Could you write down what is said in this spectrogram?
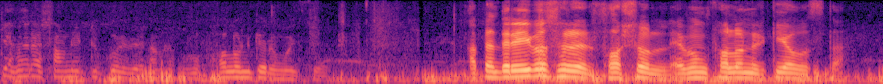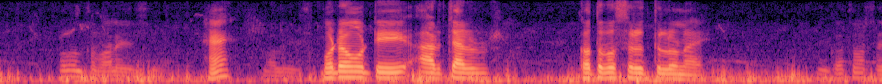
ক্যামেরার সামনে একটু ফলন কেরম হয়েছে? আপনাদের এই বছরের ফসল এবং ফলনের কি অবস্থা? ফলন তো ভালো হয়েছে। হ্যাঁ? ভালো হয়েছে। মোটামুটি আর চার গত বছরের তুলনায়? গত বছর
